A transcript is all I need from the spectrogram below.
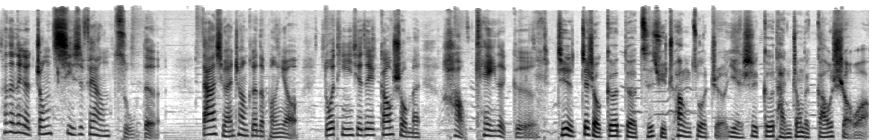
他的那个中气是非常足的。大家喜欢唱歌的朋友，多听一些这些高手们好 K 的歌。其实这首歌的词曲创作者也是歌坛中的高手啊。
